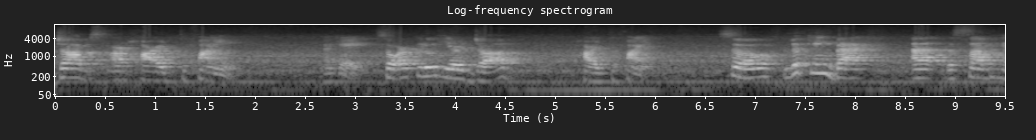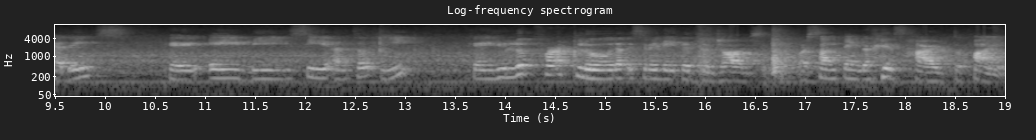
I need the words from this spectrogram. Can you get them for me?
jobs are hard to find. Okay, so our clue here, job, hard to find. So looking back at the subheadings, okay, A, B, C until E, Okay, you look for a clue that is related to jobs or something that is hard to find.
